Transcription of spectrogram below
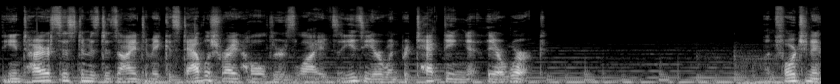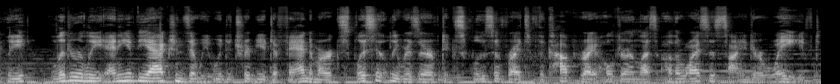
The entire system is designed to make established right holders' lives easier when protecting their work. Unfortunately, literally any of the actions that we would attribute to fandom are explicitly reserved exclusive rights of the copyright holder unless otherwise assigned or waived.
